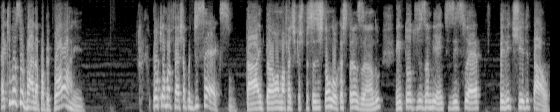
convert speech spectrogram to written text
É que você vai na pop porn porque é uma festa de sexo, tá? Então é uma festa que as pessoas estão loucas transando em todos os ambientes, e isso é permitido e tal.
